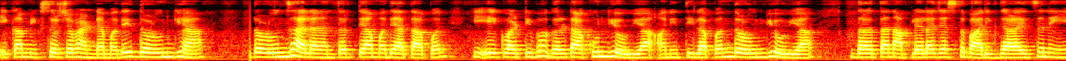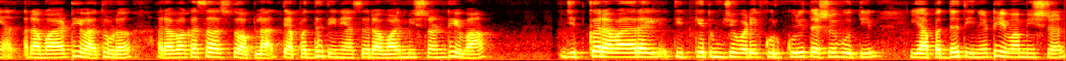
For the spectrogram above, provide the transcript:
एका मिक्सरच्या भांड्यामध्ये दळून घ्या. दळून झाल्यानंतर त्यामध्ये आता आपण ही एक वाटी भगर टाकून घेऊया आणि तिला पण दळून घेऊया. दळताना आपल्याला जास्त बारीक दळायचं नाही. रवाळ ठेवा थोडं. रवा कसा असतो आपला? त्या पद्धतीने असं रवाळ मिश्रण ठेवा. जितकं रवाळ राहील तितके तुमचे वडे कुरकुरीत असे होतील. या पद्धतीने ठेवा मिश्रण.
